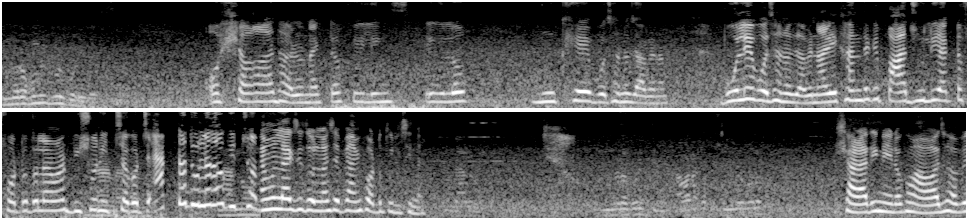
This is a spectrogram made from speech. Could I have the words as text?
অন্যরকমই পুরো পরিবেশ। অসাধারণ একটা ফিলিংস এগুলো মুখে বোঝানো যাবে না। বলে বোঝানো যাবে না আর এখান থেকে পা ঝুলিয়ে একটা ফটো তোলার আমার ভীষণ ইচ্ছা করছে একটা তুলে দাও কিচ্ছু হবে না। কেমন লাগছে দোলনা চেপে আমি ফটো তুলছি না দারুণ অন্যরকমই feel। খাওয়াটা কত সুন্দর বলো সারাদিন এরকম আওয়াজ হবে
